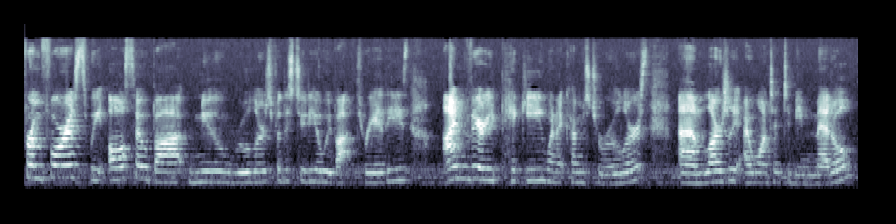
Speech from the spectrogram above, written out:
From Forrest, we also bought new rulers for the studio. We bought three of these. I'm very picky when it comes to rulers. Um, largely, I want it to be metal,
